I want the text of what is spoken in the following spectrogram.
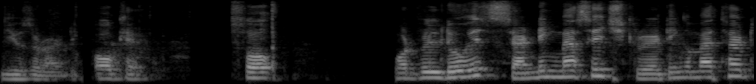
User id okay. So what we'll do is sending message creating a method.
